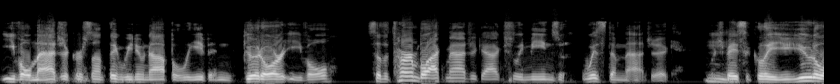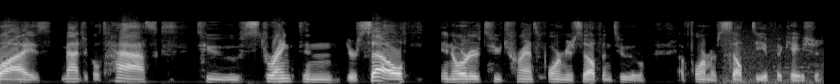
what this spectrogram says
evil magic or something. We do not believe in good or evil. So the term black magic actually means wisdom magic, which mm. basically you utilize magical tasks to strengthen yourself in order to transform yourself into a form of self deification.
